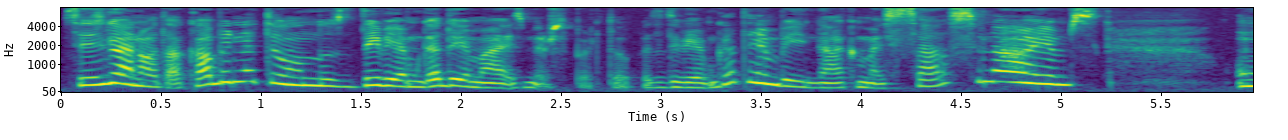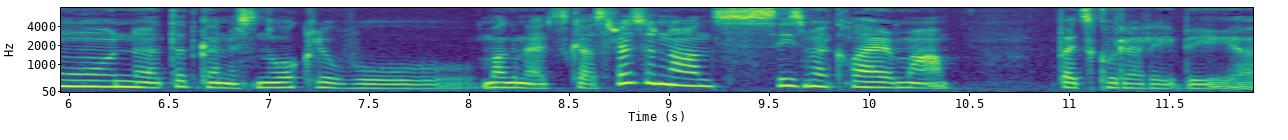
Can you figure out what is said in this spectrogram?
Es izgāju no tā kabineta un uz diviem gadiem aizmirsu par to. Pēc diviem gadiem bija nākamais sāsinājums. Un tad, kad es nokļuvu magnētiskās rezonanses izmeklējumā, pēc kur arī bija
